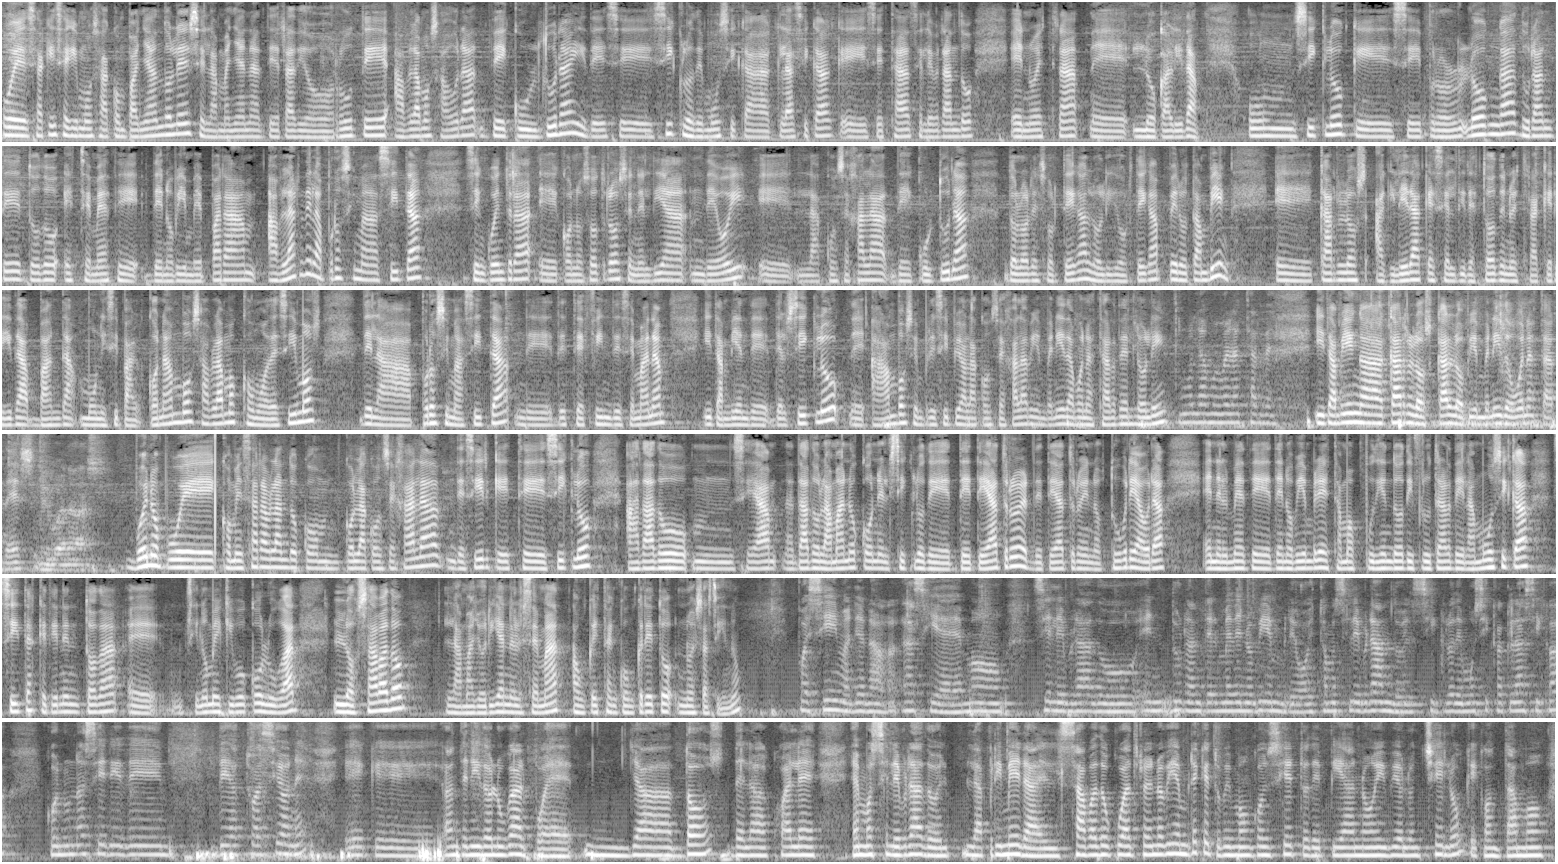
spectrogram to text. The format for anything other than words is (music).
Pues aquí seguimos acompañándoles en la mañana de Radio Rute. Hablamos ahora de cultura y de ese ciclo de música clásica que se está celebrando en nuestra eh, localidad un ciclo que se prolonga durante todo este mes de, noviembre. Para hablar de la próxima cita se encuentra eh, con nosotros en el día de hoy eh, la concejala de Cultura, Dolores Ortega, Loli Ortega, pero también eh, Carlos Aguilera, que es el director de nuestra querida banda municipal. Con ambos hablamos, como decimos, de la próxima cita de, este fin de semana y también del ciclo. a ambos, en principio, a la concejala, bienvenida, buenas tardes. Loli. Hola, muy buenas tardes. Y también a Carlos. Carlos, bienvenido, buenas tardes. Muy buenas. Bueno, pues comenzar hablando con, la concejala, decir que este ciclo ha dado, mm, se ha dado la mano con el ciclo de, teatro, el de teatro en octubre. Ahora, en el mes de, noviembre, estamos pudiendo disfrutar de la música, citas que tienen todas, eh, si no me equivoco, lugar los sábados, la mayoría en el SEMAT, aunque esta en concreto no es así, ¿no? Pues sí, Mariana, así es. Hemos celebrado en, durante el mes de noviembre o estamos celebrando el ciclo de música clásica con una serie de, actuaciones eh, que han tenido lugar, pues ya dos, de las cuales hemos celebrado la primera el sábado 4 de noviembre, que tuvimos un concierto de piano y violonchelo que contamos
